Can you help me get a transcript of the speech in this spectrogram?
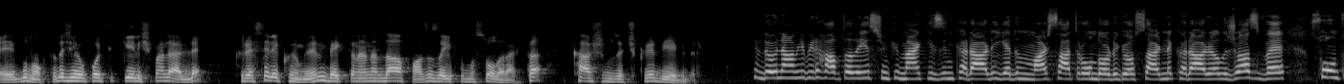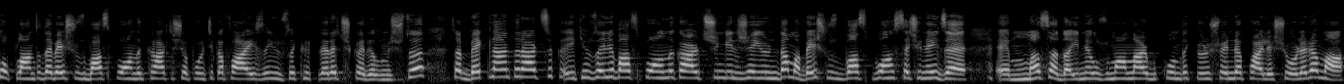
e, bu noktada jeopolitik gelişmelerle küresel ekonomilerin beklenenden daha fazla zayıflaması olarak da karşımıza çıkıyor diyebilirim. Şimdi önemli bir haftadayız çünkü merkezin kararı yarın var. Saatler 14'ü gösterdiğinde kararı alacağız ve son toplantıda 500 bas puanlık artışa politika faizi %40'lara çıkarılmıştı. Tabii beklentiler artık 250 bas puanlık artışın geleceği yönünde ama 500 bas puan seçeneği de e, masada. Yine uzmanlar bu konudaki görüşlerini de paylaşıyorlar ama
